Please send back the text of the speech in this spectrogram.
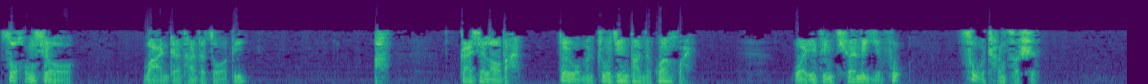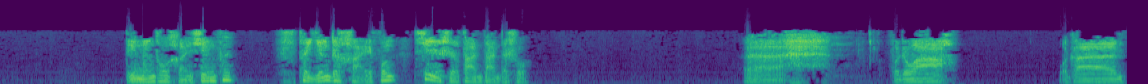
苏红秀挽着他的左臂，啊，感谢老板对我们驻京办的关怀，我一定全力以赴促成此事。”丁能通很兴奋，他迎着海风，信誓旦旦的说：“呃，福州啊！”我看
